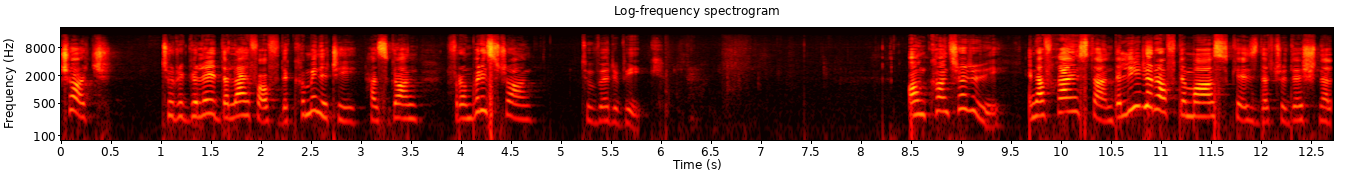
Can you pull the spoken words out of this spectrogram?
church to regulate the life of the community has gone from very strong to very weak. On contrary, in Afghanistan, the leader of the mosque is the traditional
